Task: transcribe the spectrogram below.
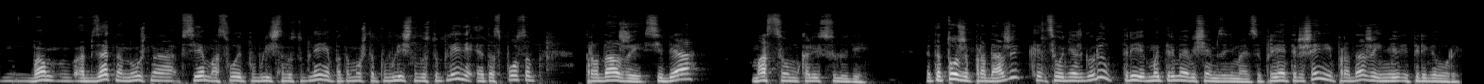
Вам обязательно нужно всем освоить публичное выступление, потому что публичное выступление – это способ продажи себя массовому количеству людей. Это тоже продажи. Сегодня я же говорил, три, мы тремя вещами занимаемся. Принятие решений, продажи и переговоры.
